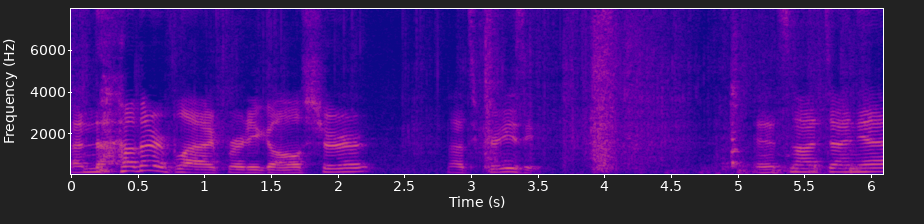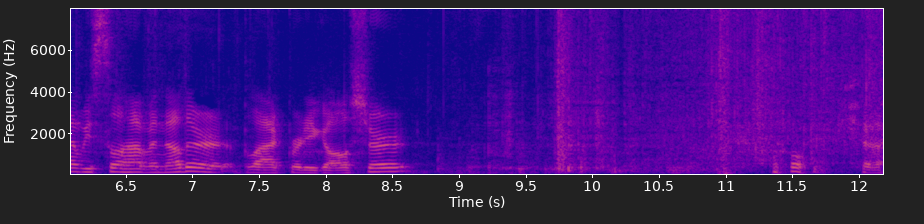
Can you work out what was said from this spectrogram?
Another Blackbirdie golf shirt. That's crazy. And it's not done yet. We still have another Blackbirdie golf shirt. Oh, cow.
